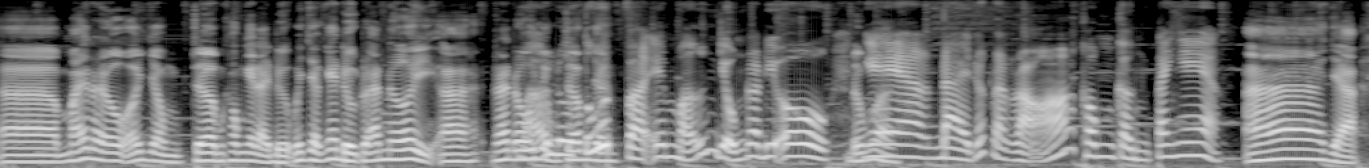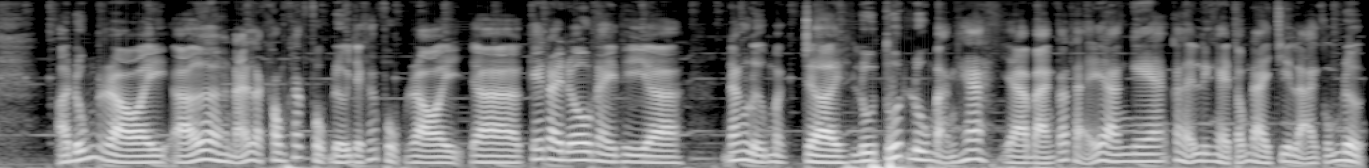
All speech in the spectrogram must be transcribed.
à, máy radio ở dòng trơm không nghe đài được bây giờ nghe được rồi anh ơi. À, radio mở dòng trơm Bluetooth và em mở ứng dụng radio. Đúng nghe rồi. đài rất là rõ không cần tai nghe. À dạ. Ở ờ, đúng rồi. Ở hồi nãy là không khắc phục được và khắc phục rồi. À, cái radio này thì à, năng lượng mặt trời bluetooth luôn bạn ha. Và bạn có thể à, nghe có thể liên hệ tổng đài chia lại cũng được.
